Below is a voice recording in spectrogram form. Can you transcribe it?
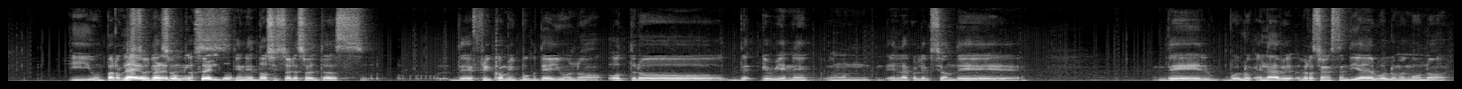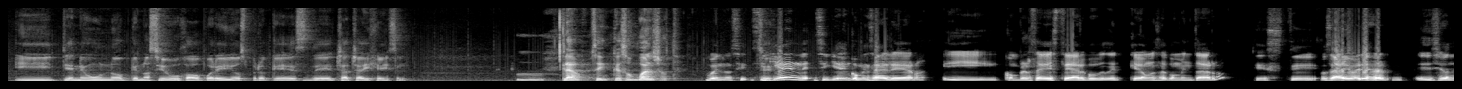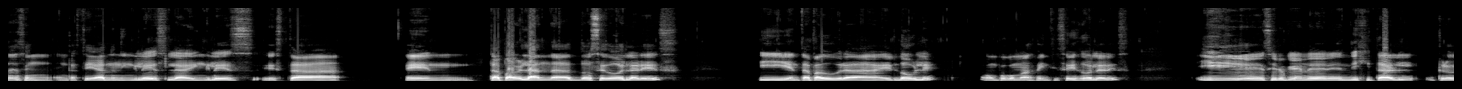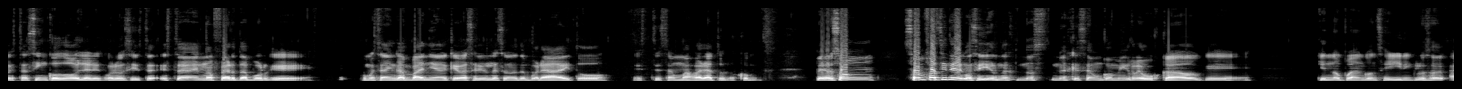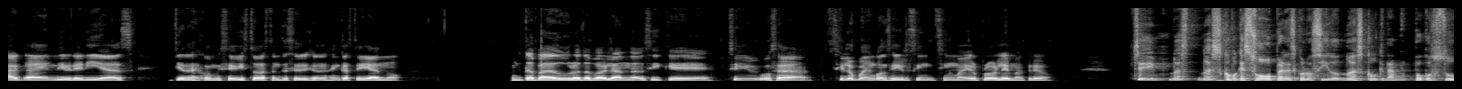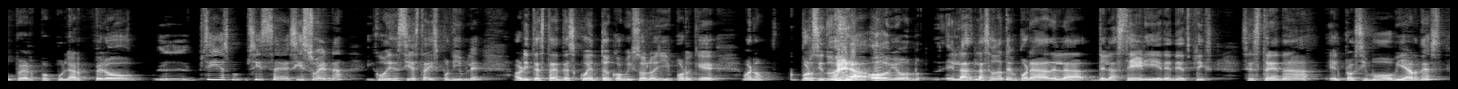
y un par de historias sueltas. Tiene dos historias sueltas de Free Comic Book Day 1, otro que viene en, en la colección de del en la versión extendida del volumen 1 y tiene uno que no ha sido dibujado por ellos, pero que es de Chacha y Hazel. Mm, claro, sí, que es un one shot. Bueno, si, si quieren, si quieren comenzar a leer y comprarse este arco que vamos a comentar, este, o sea, hay varias ediciones en, en castellano, en inglés. La de inglés está en tapa blanda 12 dólares y en tapa dura el doble, o un poco más, 26 dólares. Y eh, si lo quieren leer en digital, creo que está a 5 dólares o algo así. Está, en oferta porque, como está en campaña que va a salir la segunda temporada y todo, este, están más baratos los cómics. Pero son, son fáciles de conseguir, no, no, no es que sea un cómic rebuscado que, que no puedan conseguir. Incluso acá en librerías, tiendas de cómics he visto bastantes ediciones en castellano. Tapa dura, tapa blanda, así que sí, o sea, sí lo pueden conseguir sin, sin mayor problema, creo. Sí, no es, no es como que súper desconocido, no es como que tampoco súper popular, pero mm, sí, es, sí, se, sí suena, y como dices, sí está disponible. Ahorita está en descuento en Comixology porque, bueno, por si no era obvio, la, la segunda temporada de la, de la serie de Netflix se estrena el próximo viernes.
